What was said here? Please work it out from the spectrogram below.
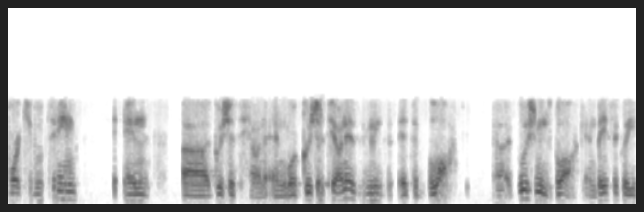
four kibbutzim in uh, Gush Etzion. And what Gush Etzion is, it means it's a block. Uh, Gush means block, and basically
